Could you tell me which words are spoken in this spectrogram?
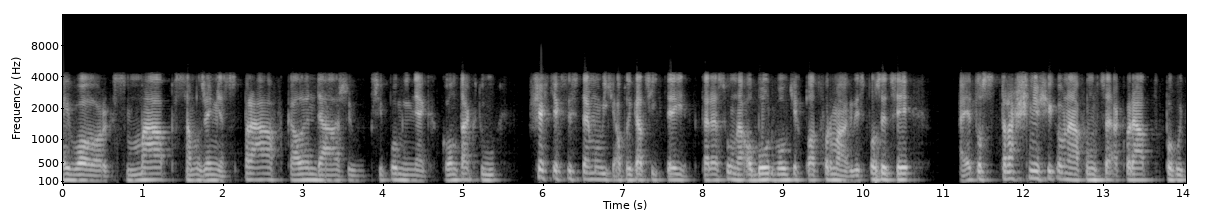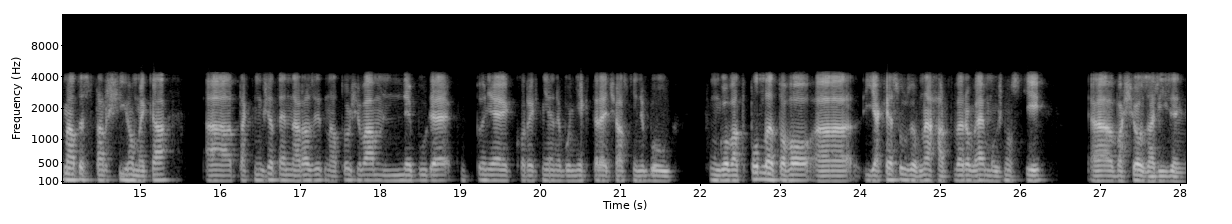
iWorks, map, samozřejmě zpráv, kalendářů, připomínek, kontaktů, všech těch systémových aplikací, které, které jsou na obou dvou těch platformách k dispozici. A je to strašně šikovná funkce, akorát pokud máte staršího Maca, a tak můžete narazit na to, že vám nebude úplně korektně nebo některé části nebudou fungovat podle toho, jaké jsou zrovna hardwareové možnosti vašeho zařízení.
